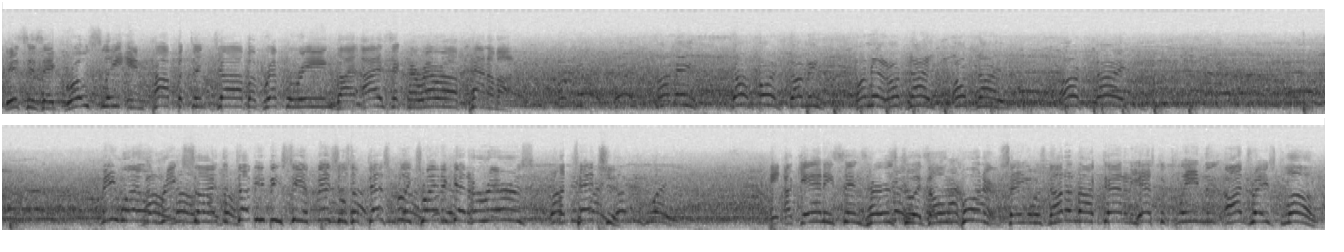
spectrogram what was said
This is a grossly incompetent job of refereeing by Isaac Herrera of Panama. Tommy, don't push, Tommy. Come here, outside, outside, outside. Meanwhile, No, at no, ringside, no, no. the WBC officials are desperately trying to get Herrera's Come this way, attention. come this way. He, again, he sends hers to his own corner. saying it was not a knockdown and he has to clean the, Andries' gloves.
